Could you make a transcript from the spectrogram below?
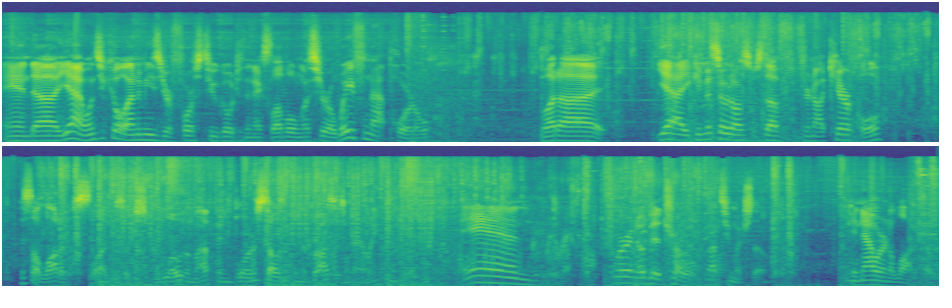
And uh, yeah, once you kill enemies, you're forced to go to the next level unless you're away from that portal. But uh, yeah, you can miss out on some stuff if you're not careful. This is a lot of slugs, so just blow them up and blow ourselves up in the process, apparently. And we're in a bit of trouble. Not too much, though. Okay, now we're in a lot of trouble.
